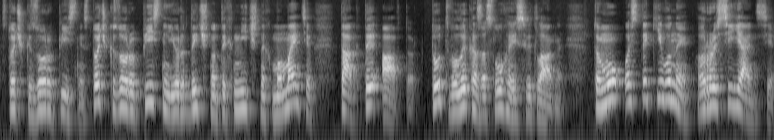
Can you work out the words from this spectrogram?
з точки зору пісні. З точки зору пісні, юридично-технічних моментів, так, ти автор. Тут велика заслуга і Світлани. Тому ось такі вони, росіянці,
